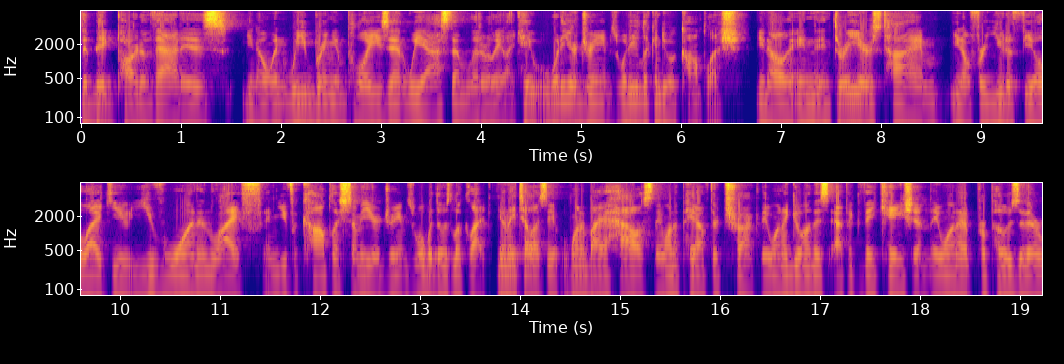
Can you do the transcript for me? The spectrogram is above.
the big part of that is, you know, when we bring employees in, we ask them literally like, Hey, what are your dreams? What are you looking to accomplish? You know, in, in three years time, you know, for you to feel like you, you've won in life and you've accomplished some of your dreams, what would those look like? You know, they tell us they want to buy a house. They want to pay off their truck. They want to go on this epic vacation. They want to propose to their,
